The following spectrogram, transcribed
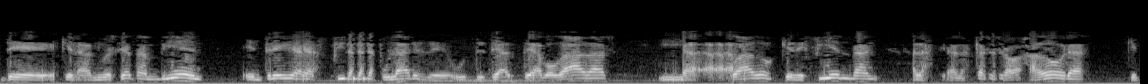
de que la universidad también entregue a las filas populares de, de, abogadas y abogados que defiendan a las, a las clases trabajadoras, que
